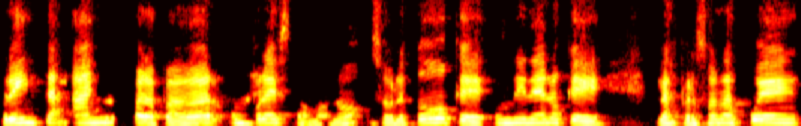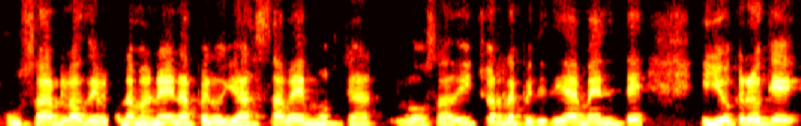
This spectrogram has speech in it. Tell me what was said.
30 años para pagar un préstamo, ¿no? Sobre todo que un dinero que las personas pueden usarlo de alguna manera, pero ya sabemos, ya los ha dicho repetitivamente, y yo creo que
